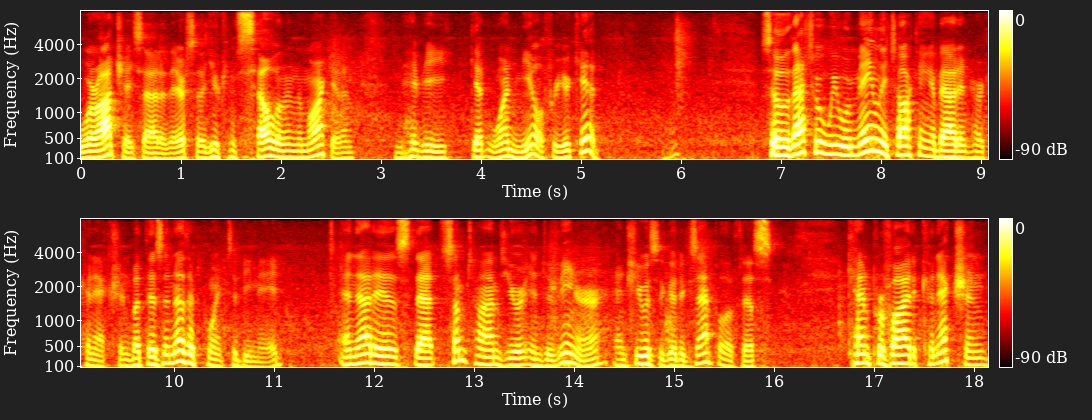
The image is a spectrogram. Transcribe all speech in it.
huaraches out of there so you can sell them in the market and maybe get one meal for your kid. So that's what we were mainly talking about in her connection, but there's another point to be made and that is that sometimes your intervener, and she was a good example of this, can provide a connection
